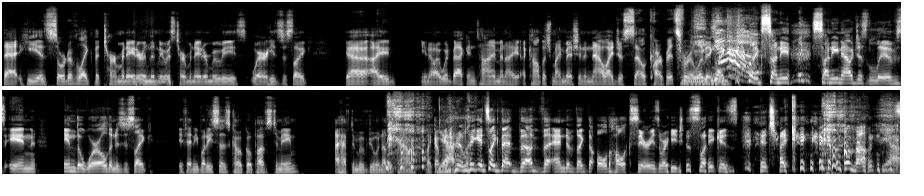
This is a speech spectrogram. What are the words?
that he is sort of like the Terminator in the Mhm. newest Terminator movies, where he's just like, yeah, I, you know, I went back in time and I accomplished my mission, and now I just sell carpets for a living. Yeah. Like, like Sonny, Sonny now just lives in in the world and is just like, if anybody says Cocoa Puffs to me. I have to move to another town. Like I'm Yeah. gonna, like it's like that the the end of like the old Hulk series where he just like is hitchhiking on the mountains. Yeah.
